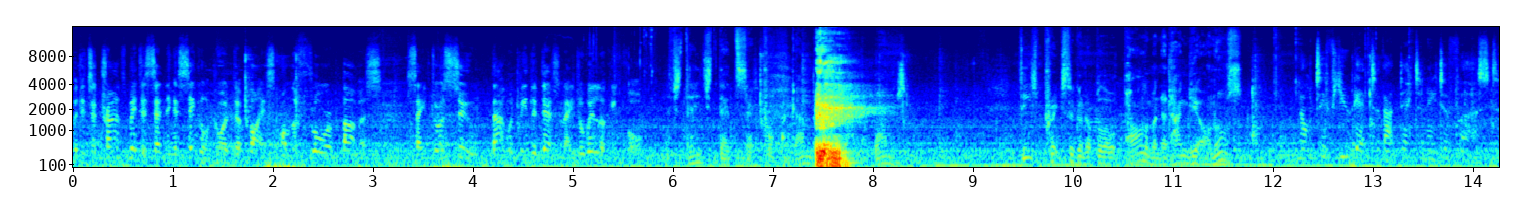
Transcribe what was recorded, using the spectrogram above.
but it's a transmitter sending a signal to a device on the floor above us. Safe to assume that would be the detonator we're looking for. They've staged DedSec propaganda. bombs. These pricks are going to blow up Parliament and hang it on us. Not if you get to that detonator first.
